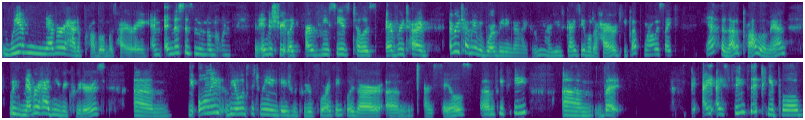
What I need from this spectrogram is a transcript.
We have never had a problem with hiring, and and this is in the moment when an industry like our VCs tell us every time. Every time we have a board meeting, they're like, mm, "Are you guys able to hire, keep up?" And we're always like, "Yeah, not a problem, man." We've never had any recruiters. Um, the only the only position we engaged recruiter for, I think, was our um, our sales um, VP. Um, but I, I think that people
